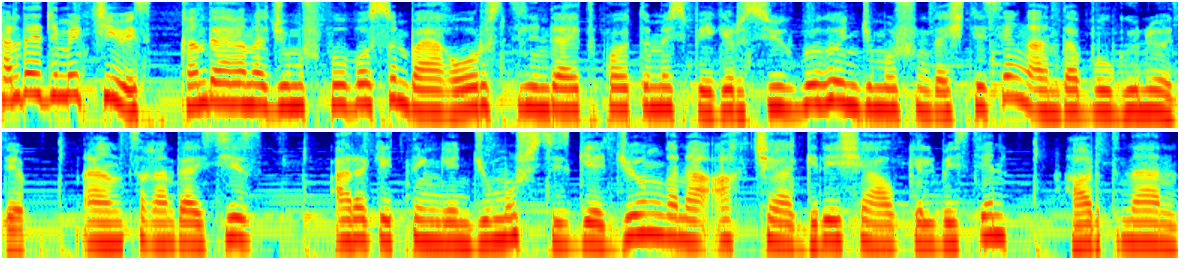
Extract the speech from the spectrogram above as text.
кандай демекчибиз? Кандай гана жумуш болбосун баягы орус тилинде айтып коет эмеспи эгер сүйбөгөн жумушуңда иштесең анда бул күнөө деп. Анысы кандай сиз аракеттенген жумуш сизге жөн гана акча киреше алып келбестен артынан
